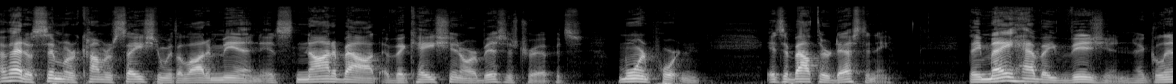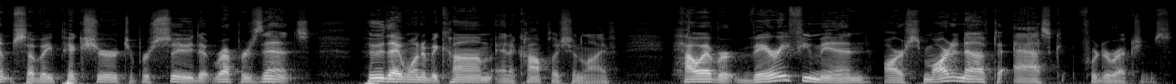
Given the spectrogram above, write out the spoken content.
I've had a similar conversation with a lot of men. It's not about a vacation or a business trip. It's more important. It's about their destiny. They may have a vision, a glimpse of a picture to pursue that represents who they want to become and accomplish in life. However, very few men are smart enough to ask for directions.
